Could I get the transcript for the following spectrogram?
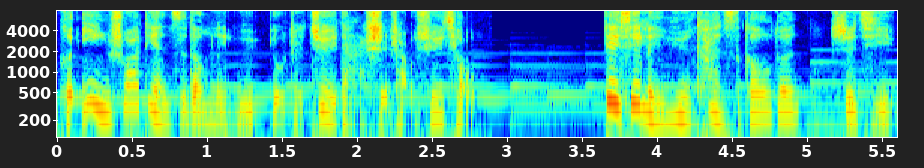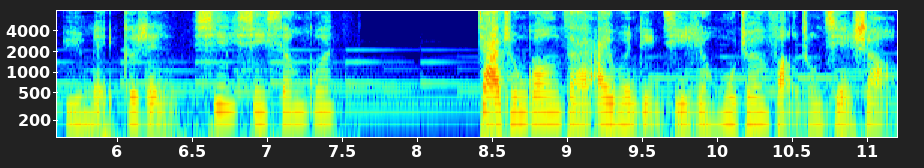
和印刷电子等领域有着巨大市场需求。这些领域看似高端，实际与每个人息息相关。夏春光在《爱问顶级人物》专访中介绍，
